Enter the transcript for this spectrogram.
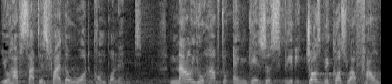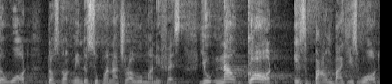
You have satisfied the word component. Now you have to engage the spirit. Just because you have found the word does not mean the supernatural will manifest. You now God is bound by his word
